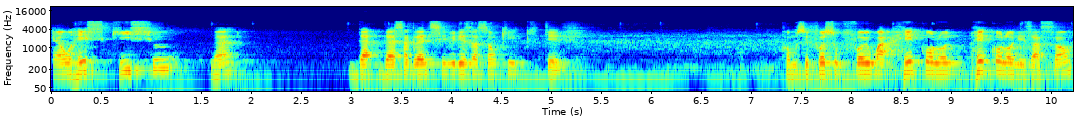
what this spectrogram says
é um resquício né, dessa grande civilização que, que teve. Como se fosse foi uma recolonização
